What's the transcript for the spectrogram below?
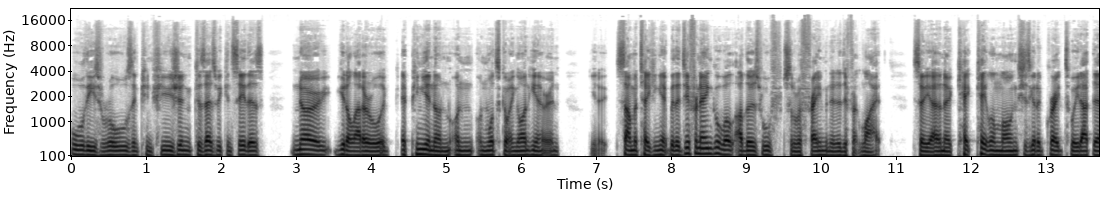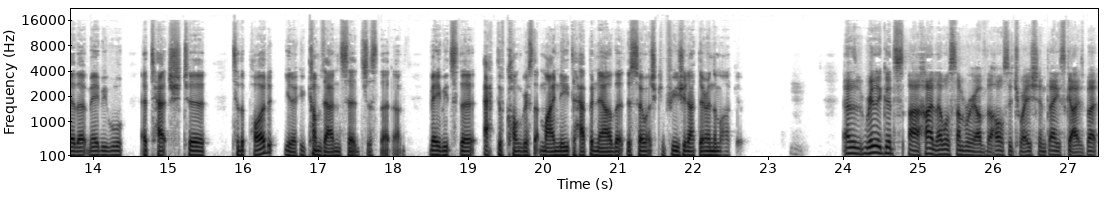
all these rules and confusion. Because as we can see, there's no unilateral opinion on, on, on what's going on here. And, you know, some are taking it with a different angle while others will sort of frame it in a different light. So yeah, I don't know Caitlin Long, she's got a great tweet out there that maybe we'll attach to, to the pod, you know, who comes out and said just that um, maybe it's the act of Congress that might need to happen now that there's so much confusion out there in the market. A really good uh, high level summary of the whole situation. Thanks, guys. But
